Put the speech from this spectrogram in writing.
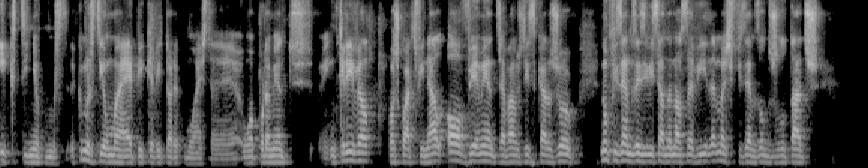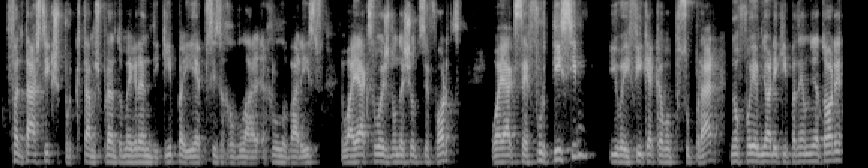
e que, tinham, que mereciam uma épica vitória como esta. É um apuramento incrível para os quartos de final. Obviamente, já vamos dissecar o jogo, não fizemos a exibição da nossa vida, mas fizemos um dos resultados fantásticos, porque estamos perante uma grande equipa e é preciso revelar, relevar isso. O Ajax hoje não deixou de ser forte, o Ajax é fortíssimo e o Benfica acabou por superar. Não foi a melhor equipa da eliminatória,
